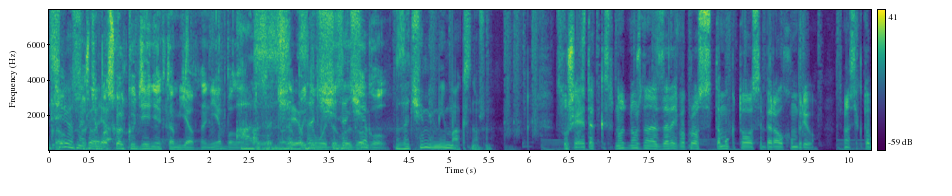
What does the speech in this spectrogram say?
серьезно слушайте, говоря. поскольку денег там явно не было, а зачем, зачем, другой глагол. Зачем им Emacs нужен? Слушай, это ну, нужно задать вопрос тому, кто собирал хумбрю. В смысле, кто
